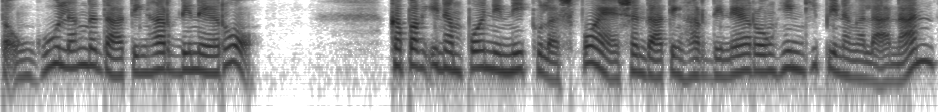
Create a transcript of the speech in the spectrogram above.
taong gulang na dating hardinero. Kapag inampon ni Nicolas Puech ang dating hardinerong hindi pinangalanan,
